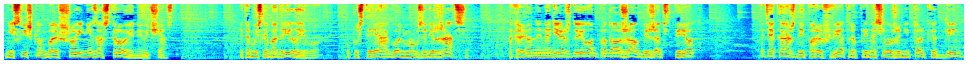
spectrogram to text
не слишком большой, незастроенный участок. Эта мысль ободрила его. У пустыря огонь мог задержаться. Окрыленный надеждой, он продолжал бежать вперед, хотя каждый порыв ветра приносил уже не только дым,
